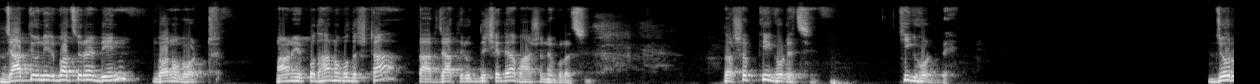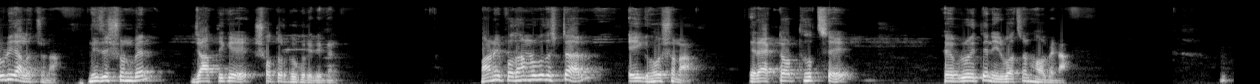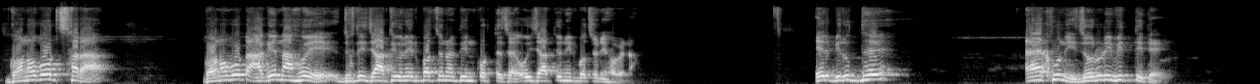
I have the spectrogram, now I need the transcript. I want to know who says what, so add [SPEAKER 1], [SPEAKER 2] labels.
[SPEAKER 1] জাতীয় নির্বাচনের দিন গণভোট। মাননীয় প্রধান উপদেষ্টা তার জাতির উদ্দেশ্যে দেওয়া ভাষণে বলেছেন। দর্শক, কি ঘটেছে? কি ঘটবে? জরুরি আলোচনা। নিজে শুনবেন, জাতিকে সতর্ক করে দিবেন। মাননীয় প্রধান উপদেষ্টার এই ঘোষণা, এর একটা অর্থ হচ্ছে, ফেব্রুয়ারিতে নির্বাচন হবে না। গণভোট ছাড়া গণভোট আগে না হয়ে যদি জাতীয় নির্বাচনের দিন করতে চায়, ওই জাতীয় নির্বাচনই হবে না। এর বিরুদ্ধে এখনই জরুরি ভিত্তিতে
